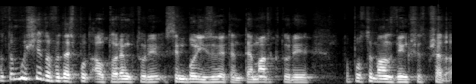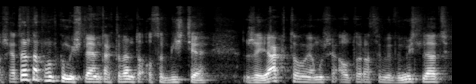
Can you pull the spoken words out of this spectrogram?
no to musicie to wydać pod autorem, który symbolizuje ten temat, który po prostu ma zwiększy sprzedaż. Ja też na początku myślałem, traktowałem to osobiście, że jak to, ja muszę autora sobie wymyślać,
